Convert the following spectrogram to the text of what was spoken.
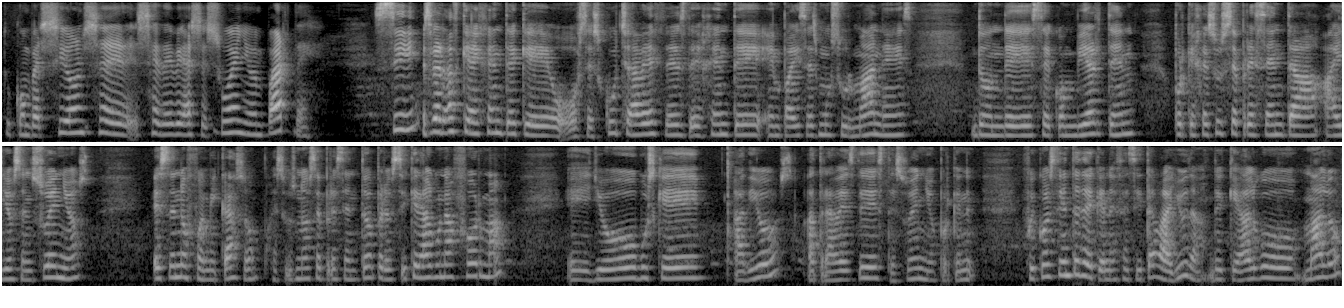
tu conversión se, se, debe a ese sueño en parte. Sí, es verdad que hay gente que os escucha a veces de gente en países musulmanes donde se convierten porque Jesús se presenta a ellos en sueños. Ese no fue mi caso, Jesús no se presentó, pero sí que de alguna forma eh, yo busqué a Dios a través de este sueño, porque fui consciente de que necesitaba ayuda, de que algo malo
